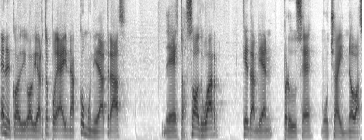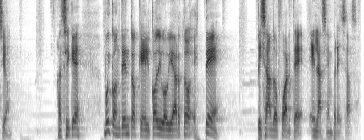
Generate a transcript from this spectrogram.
en el código abierto, porque hay una comunidad atrás de estos software que también produce mucha innovación. Así que muy contento que el código abierto esté pisando fuerte en las empresas.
